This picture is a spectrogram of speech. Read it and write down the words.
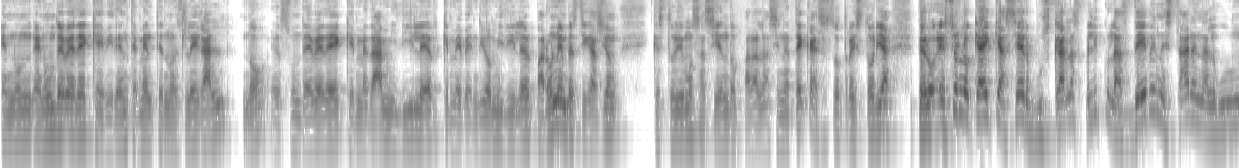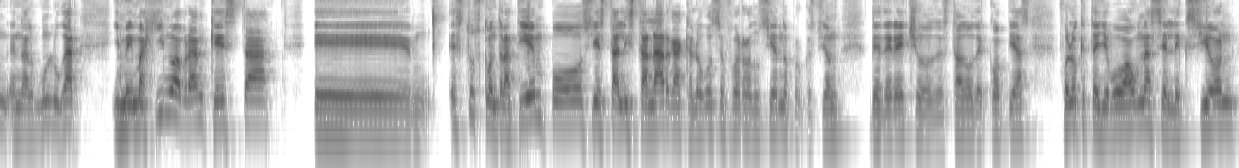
En un, en un, DVD que evidentemente no es legal, ¿no? Es un DVD que me da mi dealer, que me vendió mi dealer para una investigación que estuvimos haciendo para la Cineteca. Esa es otra historia. Pero eso es lo que hay que hacer, buscar las películas. Deben estar en algún, en algún lugar. Y me imagino, Abraham, que esta eh, estos contratiempos y esta lista larga que luego se fue reduciendo por cuestión de derechos de estado de copias, fue lo que te llevó a una selección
